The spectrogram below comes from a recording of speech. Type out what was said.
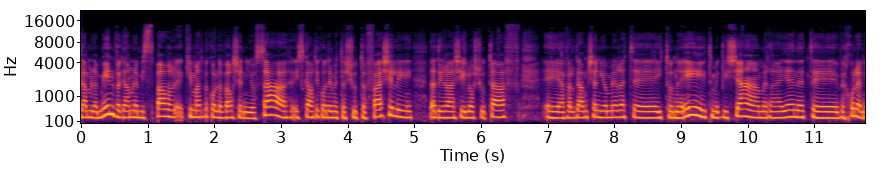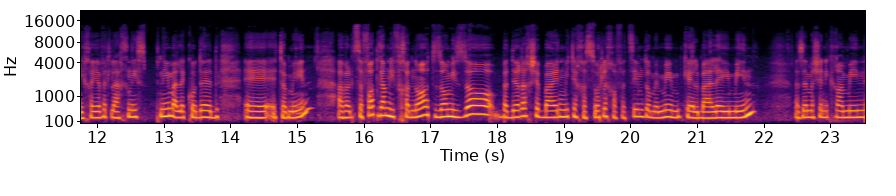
גם למין וגם למספר, כמעט בכל דבר שאני עושה. הזכרתי קודם את השותפה שלי לדירה שהיא לא שותף, אה, אבל גם כשאני אומרת אה, עיתונאית, מגישה, מראיינת אה, וכולי, אני חייבת להכניס פנימה, לקודד את המין. אבל שפות גם נבחנות זו מזו בדרך שבה הן מתייחסות לחפצים דוממים כאל בעלי מין. אז זה מה שנקרא מין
